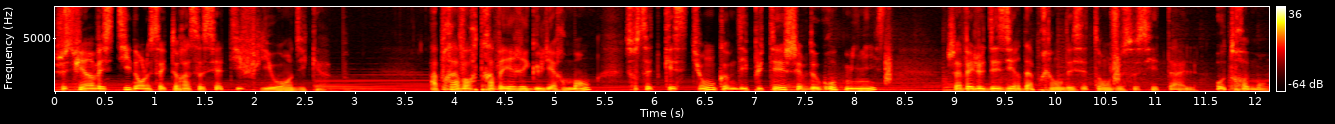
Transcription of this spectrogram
Je suis investie dans le secteur associatif lié au handicap. Après avoir travaillé régulièrement sur cette question comme députée, chef de groupe ministre, j'avais le désir d'appréhender cet enjeu sociétal autrement.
